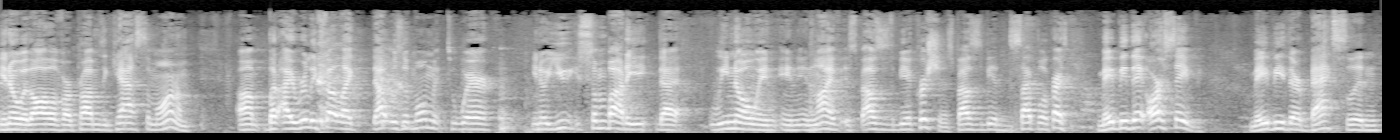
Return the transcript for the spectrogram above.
you know, with all of our problems and cast them on him. Um, but I really felt like that was a moment to where, you know, you somebody that we know in, in, in life espouses to be a Christian, espouses to be a disciple of Christ. Maybe they are saved. Maybe they're backslidden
